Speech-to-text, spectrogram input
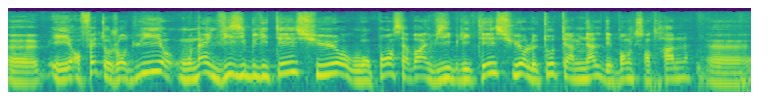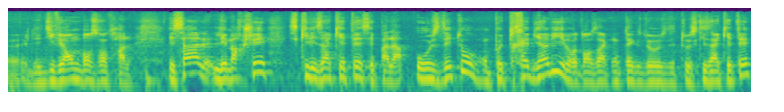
Euh, et en fait, aujourd'hui, on a une visibilité sur, ou on pense avoir une visibilité sur le taux terminal des banques centrales, euh, les différentes banques centrales. Et ça, les marchés, ce qui les inquiétait, c'est pas la hausse des taux. On peut très bien vivre dans un contexte de hausse des taux. Ce qui les inquiétait,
